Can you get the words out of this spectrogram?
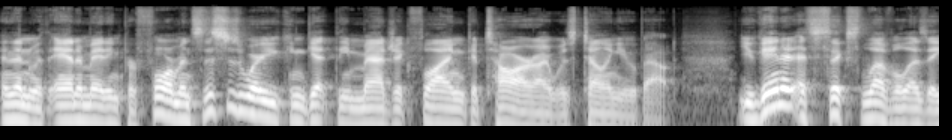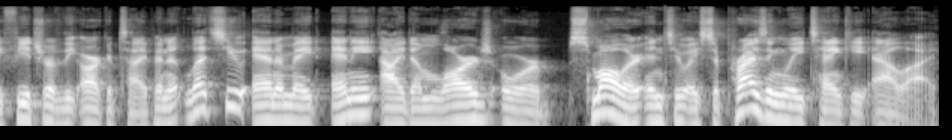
And then with animating performance, this is where you can get the magic flying guitar I was telling you about. You gain it at 6th level as a feature of the archetype, and it lets you animate any item, large or smaller, into a surprisingly tanky ally.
